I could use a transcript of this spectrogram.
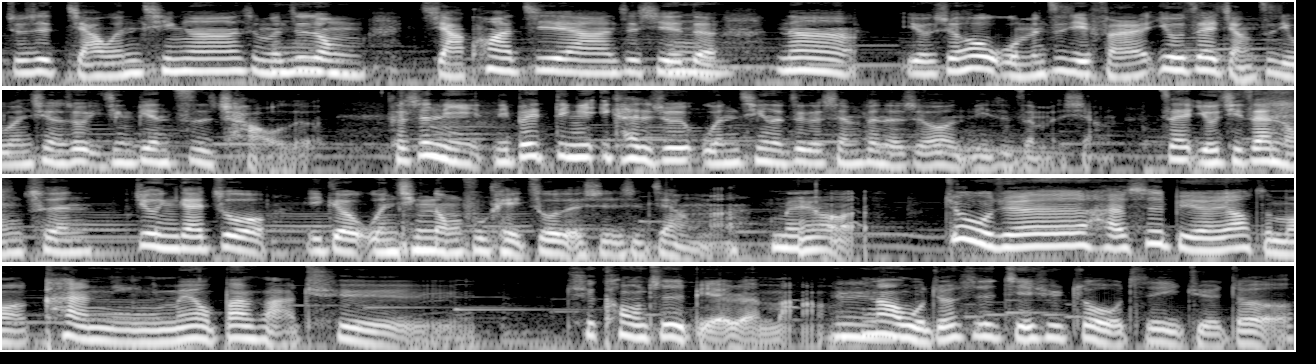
就是假文青啊，什么这种假跨界啊这些的。嗯、那有时候我们自己反而又在讲自己文青的时候，已经变自嘲了。可是你你被定义一开始就是文青的这个身份的时候，你是怎么想？在尤其在农村，就应该做一个文青农夫可以做的事，是这样吗？没有。就我觉得还是别人要怎么看你，你没有办法去去控制别人嘛。那我就是继续做我自己觉得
